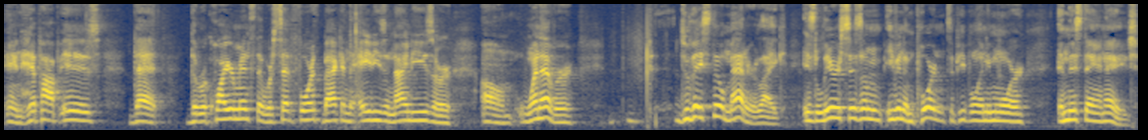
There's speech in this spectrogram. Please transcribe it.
and hip hop is, that the requirements that were set forth back in the 80s and 90s or um, whenever, do they still matter? Like, is lyricism even important to people anymore in this day and age?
